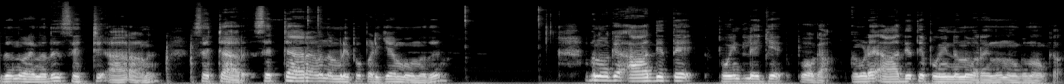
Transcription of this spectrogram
ഇതെന്ന് പറയുന്നത് സെറ്റ് ആറാണ് സെറ്റ് ആറ് സെറ്റ് ആറാണ് നമ്മളിപ്പോൾ പഠിക്കാൻ പോകുന്നത്. അപ്പോൾ നമുക്ക് ആദ്യത്തെ പോയിന്റിലേക്ക് പോകാം. നമ്മുടെ ആദ്യത്തെ പോയിന്റ് എന്ന് പറയുന്നത് നമുക്ക് നോക്കാം.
